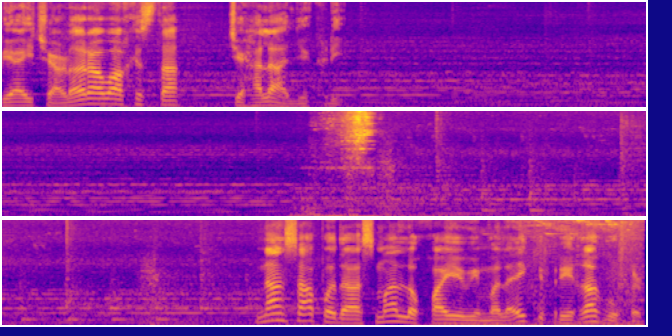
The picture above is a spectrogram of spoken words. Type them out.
بیا یې چاړه را واخیسته چې حلال یې کړي. ناڅاپه د اسمان له خوا یوې ملایکې پرې غږ وکړ.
